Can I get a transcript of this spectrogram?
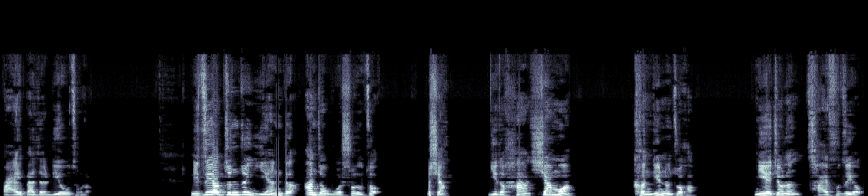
白白的溜走了。你只要真正严格按照我说的做，我想你的项项目啊肯定能做好，你也就能财富自由。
